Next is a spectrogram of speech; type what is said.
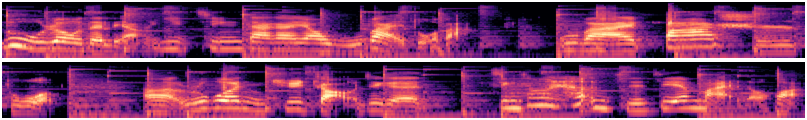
鹿肉的粮一斤大概要五百多吧，五百八十多。呃，如果你去找这个经销商直接买的话，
